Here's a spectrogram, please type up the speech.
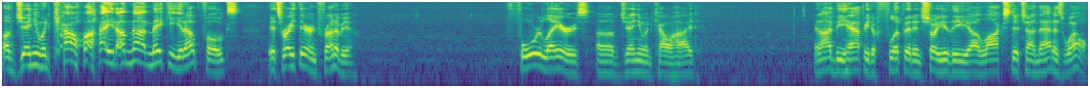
of genuine cowhide. I'm not making it up, folks. It's right there in front of you. Four layers of genuine cowhide. And I'd be happy to flip it and show you the uh, lock stitch on that as well.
